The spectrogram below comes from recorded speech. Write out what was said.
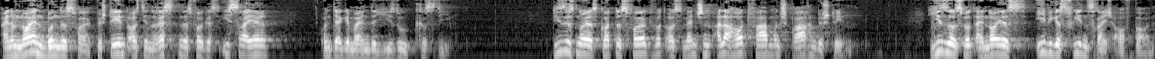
einem neuen Bundesvolk, bestehend aus den Resten des Volkes Israel und der Gemeinde Jesu Christi. Dieses neues Gottesvolk wird aus Menschen aller Hautfarben und Sprachen bestehen. Jesus wird ein neues, ewiges Friedensreich aufbauen.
